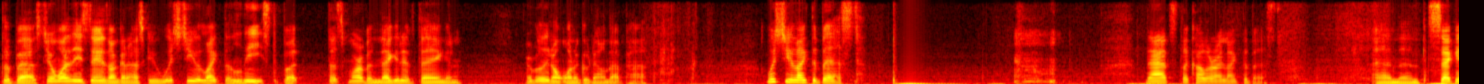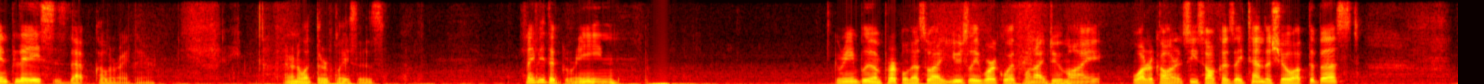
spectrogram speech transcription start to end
the best? You know, one of these days I'm going to ask you, which do you like the least? But that's more of a negative thing, and I really don't want to go down that path. Which do you like the best? that's the color I like the best. And then second place is that color right there. I don't know what third place is. Maybe the green green, blue, and purple. That's what I usually work with when I do my watercolor and sea salt because they tend to show up the best.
